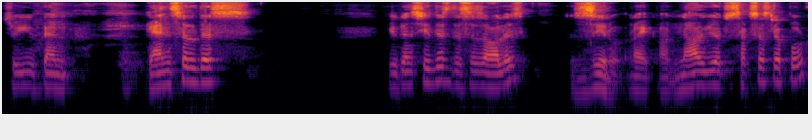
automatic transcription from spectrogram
So you can cancel this. You can see this. This is all is zero right? Uh, now you have success report.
